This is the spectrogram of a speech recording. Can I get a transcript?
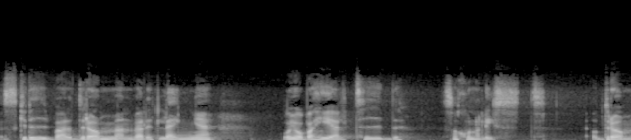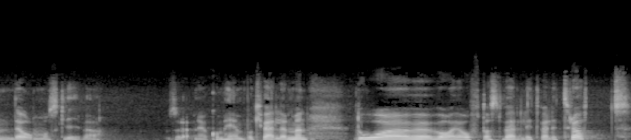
skrivardrömmen väldigt länge och jobba heltid som journalist. Och drömde om att skriva sådär när jag kom hem på kvällen. Men då var jag oftast väldigt, väldigt trött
